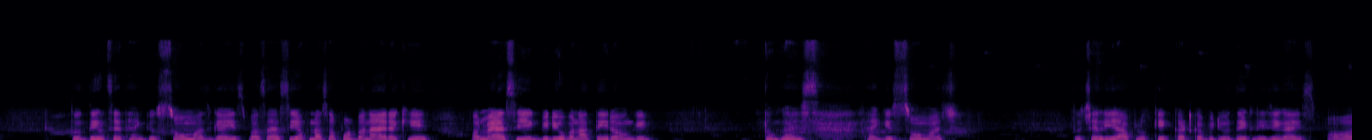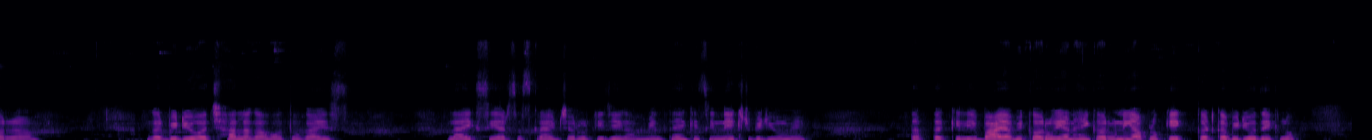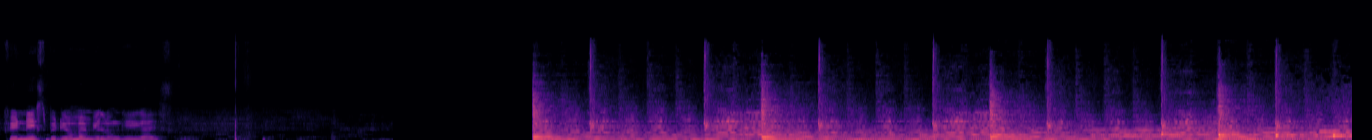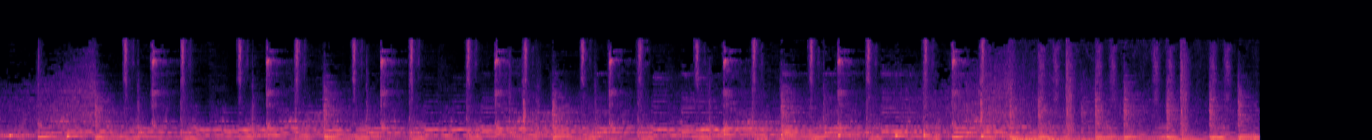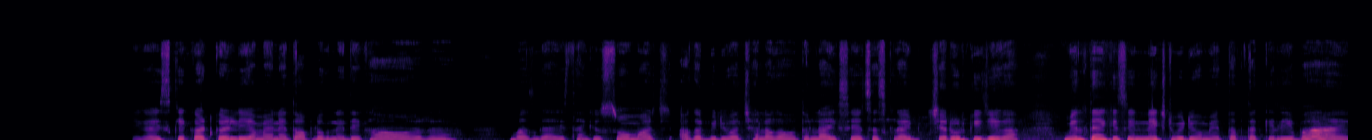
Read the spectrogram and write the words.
तो दिल से thank you so much guys बस ऐसे ही अपना सपोर्ट बनाए रखिए और मैं ऐसे ही एक वीडियो बनाती ही रहूँगी। तो guys thank you so much तो चलिए आप लोग केक कट का वीडियो देख लीजिए गाइस और अगर वीडियो अच्छा लगा हो तो गाइस लाइक शेयर सब्सक्राइब ज़रूर कीजिएगा। मिलते हैं किसी नेक्स्ट वीडियो में। तब तक के लिए बाय अभी करूँ या नहीं करूँ, नहीं, आप लोग केक कट का वीडियो देख लो। फिर नेक्स्ट वीडियो में मिलूँगी गाइस गाइस के कट कर लिया मैंने तो आप लोग ने देखा और बस guys thank you so much अगर वीडियो अच्छा लगा हो तो लाइक शेयर सब्सक्राइब ज़रूर कीजिएगा. मिलते हैं किसी नेक्स्ट वीडियो में. तब तक के लिए बाय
